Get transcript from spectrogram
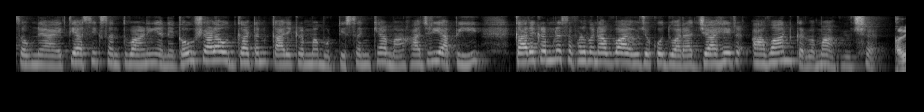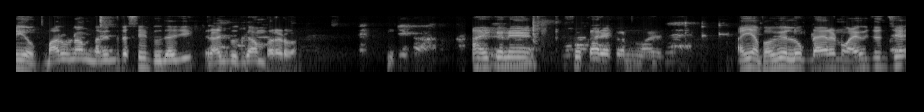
સૌને આ ઐતિહાસિક સંતવાણી અને ગૌશાળા ઉદ્ઘાટન કાર્યક્રમમાં મોટી સંખ્યામાં હાજરી આપી કાર્યક્રમને સફળ બનાવવા આયોજકો દ્વારા જાહેર આહવાન કરવામાં આવ્યું છે. હરિઓમ મારું નામ નરેન્દ્રસિંહ દુદાજી રાજપૂત ગામ ભરડવા. અહીં કને શું કાર્યક્રમનું આયોજન? અહીંયા ભવ્ય લોક ડાયરાનું આયોજન છે.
